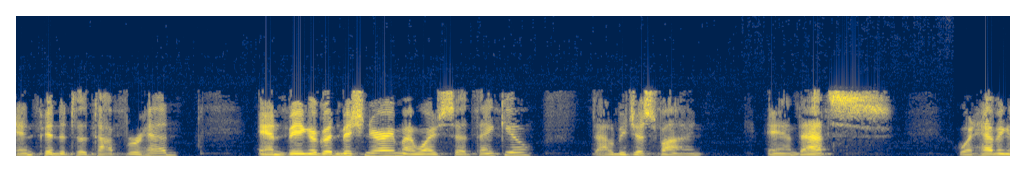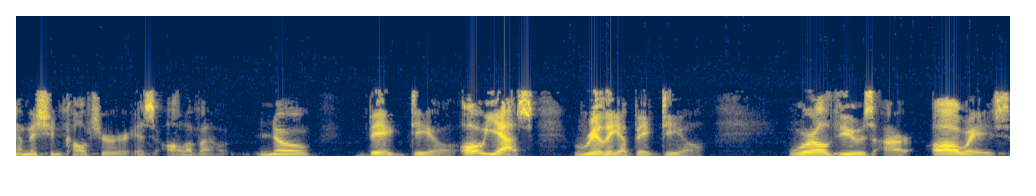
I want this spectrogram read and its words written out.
and pinned it to the top of her head. And being a good missionary, my wife said, Thank you. That'll be just fine. And that's what having a mission culture is all about. No big deal. Oh, yes, really a big deal. Worldviews are always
